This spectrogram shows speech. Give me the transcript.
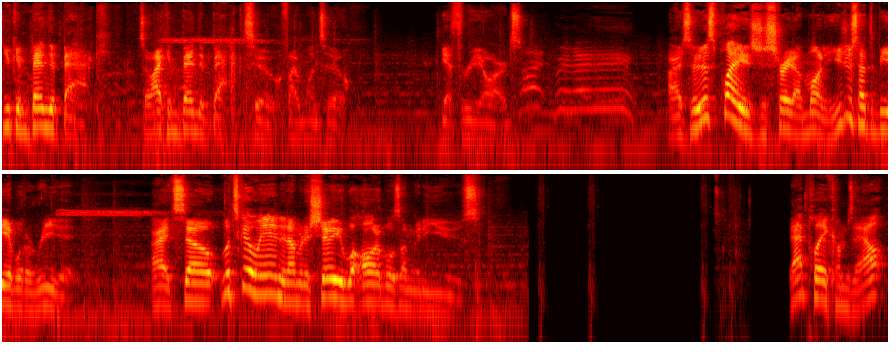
You can bend it back. So I can bend it back, too, if I want to. Get three yards. All right, so this play is just straight up money. You just have to be able to read it. All right, so let's go in and I'm going to show you what audibles I'm going to use. That play comes out.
